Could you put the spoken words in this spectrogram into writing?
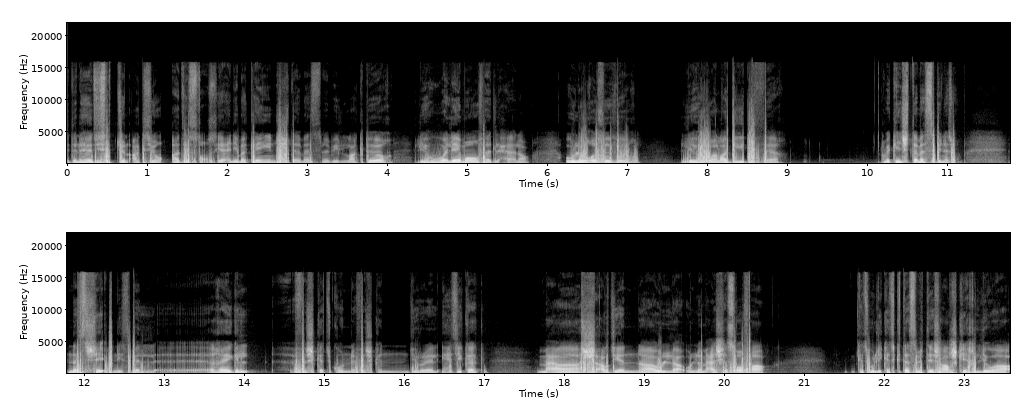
اذا هذه c'est une action à distance يعني ما كاينش تماس ما بين l'acteur اللي هو l'aimant في هذه الحالة و le receveur اللي هو la bille de fer ما كاينش تماس بيناتهم. نفس الشيء بالنسبة لل règle فاش كتكون فاش كنديروا لها الاحتكاك. مع الشعر ديالنا ولا ولا مع شي صوفه كتولي كتكتسب des charges كيخليوها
